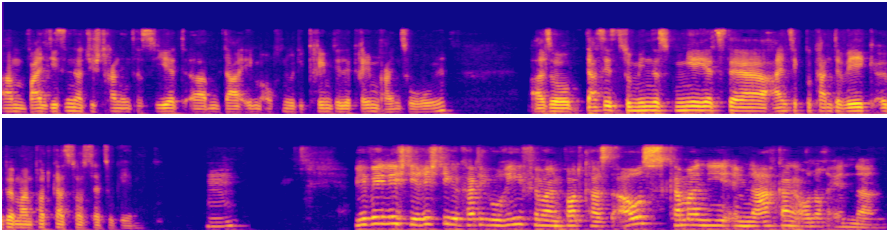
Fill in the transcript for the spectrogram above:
ähm, weil die sind natürlich daran interessiert, ähm, da eben auch nur die Creme de la Creme reinzuholen. Also das ist zumindest mir jetzt der einzig bekannte Weg, über meinen Podcast-Hoster zu gehen. Hm. Wie wähle ich die richtige Kategorie für meinen Podcast aus? Kann man die im Nachgang auch noch ändern?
